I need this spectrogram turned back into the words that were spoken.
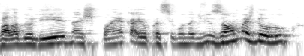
Valladolid, na Espanha, caiu para a segunda divisão, mas deu lucro.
